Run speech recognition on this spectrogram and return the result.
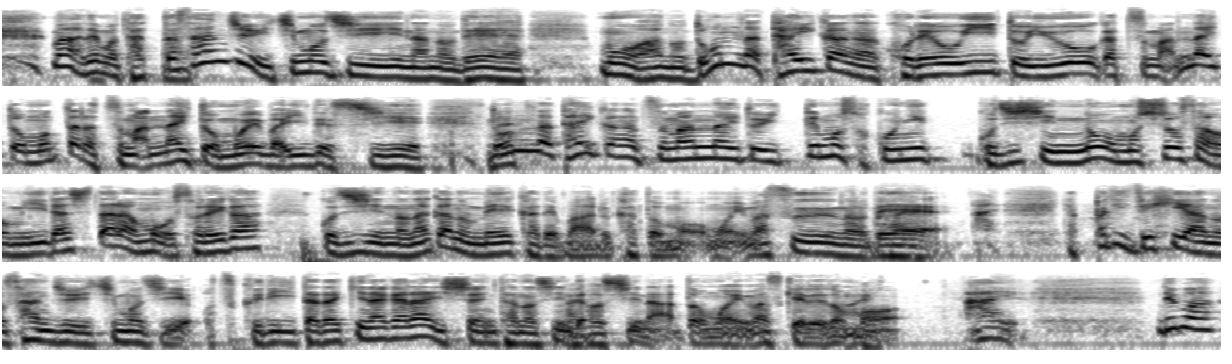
まあでもたった31文字なので、もうあのどんな大家がこれをいいと言おうがつまんないと思ったらつまんないと思えばいいですしどんな大家がつまんないと言ってもそこにご自身の面白さを見出したらもうそれがご自身の中の名家でもあるかとも思いますので、はい、やっぱりぜひあの31文字お作りいただきながら一緒に楽しんでほしいなと思いますけれども。はい、はい。では、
